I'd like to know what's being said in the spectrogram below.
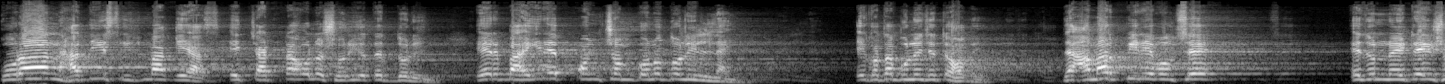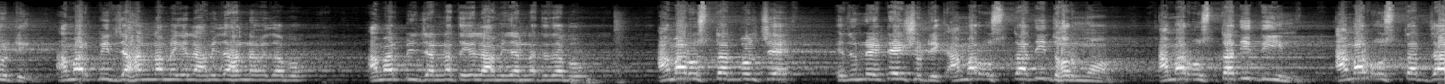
কোরআন, হাদিস, ইজমা, কেয়াস, এই চারটা হলো শরীয়তের দলিল। এর বাইরে পঞ্চম কোনো দলিল নাই। এই কথা ভুলে যেতে হবে। যে আমার পীরে বলছে, এজন্য এটাই সঠিক। আমার পীর জাহান নামে গেলে আমি জাহান নামে যাব। আমার পীর জান্নাতে গেলে আমি জান্নাতে যাব। আমার উস্তাদ বলছে, এজন্য এটাই সঠিক। আমার উস্তাদই ধর্ম। আমার উস্তাদই দিন। আমার উস্তাদ যা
